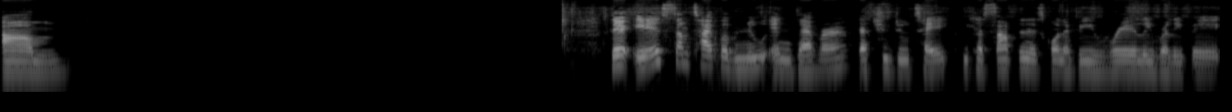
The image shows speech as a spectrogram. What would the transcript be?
Um there is some type of new endeavor that you do take because something is going to be really, really big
